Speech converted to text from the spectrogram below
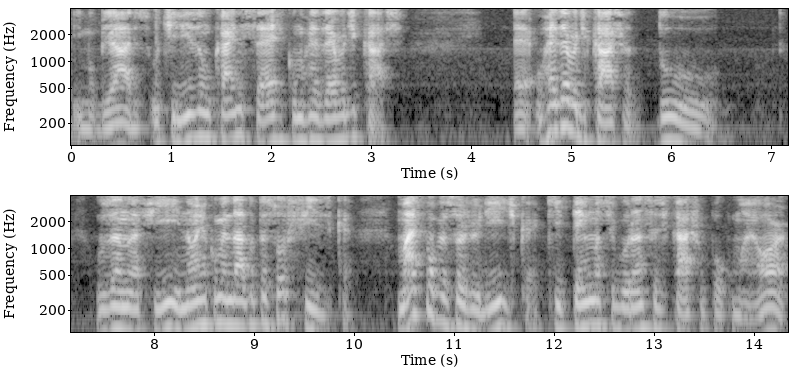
imobiliários, utilizam o KNCR como reserva de caixa. É, o reserva de caixa do usando o FI não é recomendado para pessoa física, mas para uma pessoa jurídica que tem uma segurança de caixa um pouco maior,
